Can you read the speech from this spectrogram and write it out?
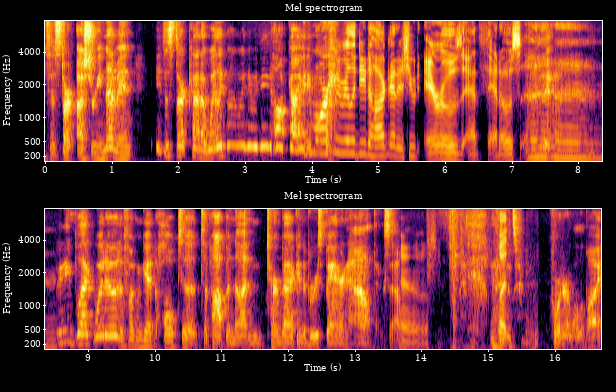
to start ushering them in. You just start kind of like oh, do we need Hawkeye anymore? We really need Hawkeye to shoot arrows at Thanos. We need Black Widow to fucking get Hulk to, to pop a nut and turn back into Bruce Banner. Now I don't think so. uh, But- it's quarter lullaby.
